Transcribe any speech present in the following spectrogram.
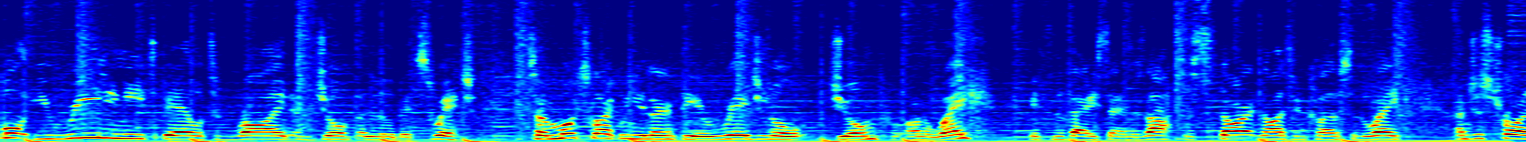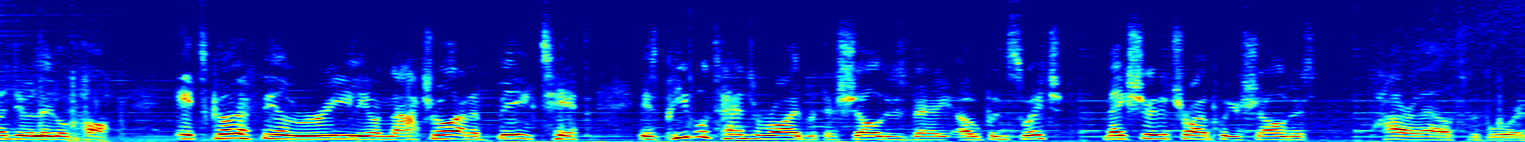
But you really need to be able to ride and jump and a little bit switch. So much like when you learned the original jump on a wake, it's the very same as that. So start nice and close to the wake and just try and do a little pop. It's gonna feel really unnatural and a big tip is people tend to ride with their shoulders very open switch. Make sure to try and put your shoulders parallel to the board.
